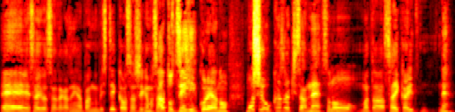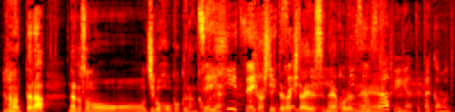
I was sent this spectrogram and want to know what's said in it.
えー、採用された方には番組ステッカーを差し上げます。あと、ぜひこれあの、もし岡崎さんね、その、うん、また再開ね、叶ったら、うん、なんかその、事後報告なんかもね、聞かせていただきたいですね、これね。サーフィンやってたかも教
